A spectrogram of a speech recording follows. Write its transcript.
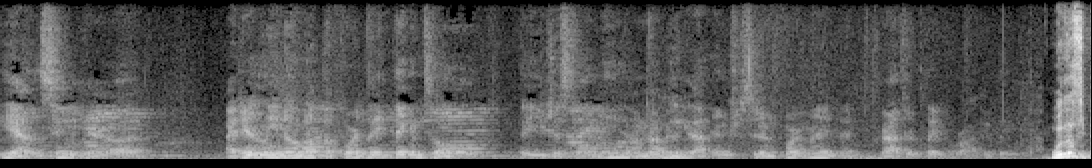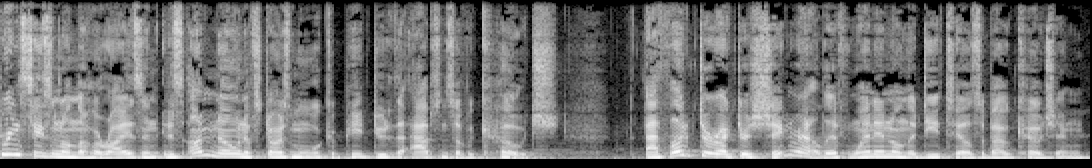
Yeah, the same here. I didn't really know about the Fortnite thing until that you just told me. I'm not really that interested in Fortnite. I'd rather play Rocket League. With the spring season on the horizon, it is unknown if Starr's Mill will compete due to the absence of a coach. Athletic director Shane Ratliff went in on the details about coaching.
